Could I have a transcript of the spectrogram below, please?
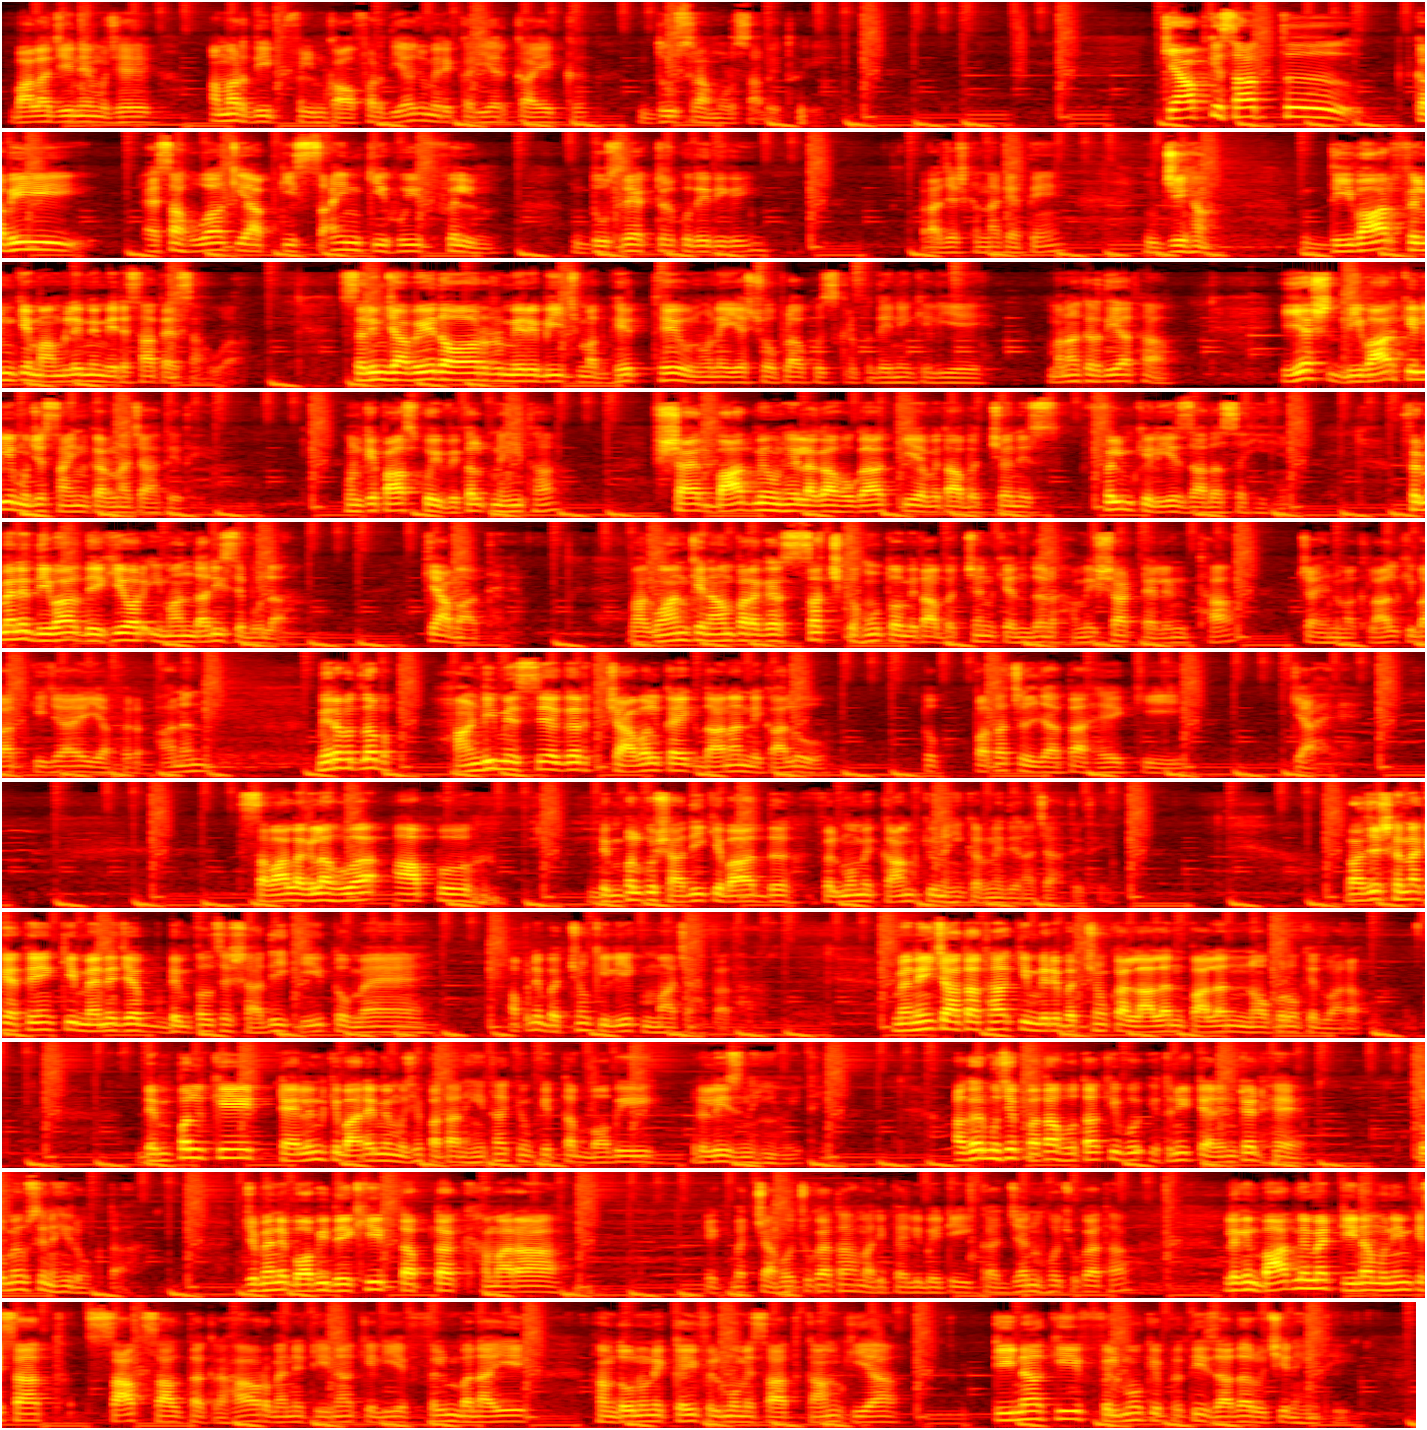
बालाजी ने मुझे अमरदीप फ़िल्म का ऑफ़र दिया, जो मेरे करियर का एक दूसरा मोड़ साबित हुई। क्या आपके साथ कभी ऐसा हुआ कि आपकी साइन की हुई फ़िल्म दूसरे एक्टर को दे दी गई? राजेश खन्ना कहते हैं, जी हाँ दीवार फ़िल्म के मामले में मेरे साथ ऐसा हुआ। सलीम जावेद और मेरे बीच मतभेद थे। उन्होंने यश चोपड़ा को स्क्रिप्ट देने के लिए मना कर दिया था। यश दीवार के लिए मुझे साइन करना चाहते थे। उनके पास कोई विकल्प नहीं था। शायद बाद में उन्हें लगा होगा कि अमिताभ बच्चन इस फ़िल्म के लिए ज़्यादा सही हैं। फिर मैंने दीवार देखी और ईमानदारी से बोला, क्या बात है। भगवान के नाम पर अगर सच कहूँ तो अमिताभ बच्चन के अंदर हमेशा टैलेंट था। चाहे नमकलाल की बात की जाए या फिर आनंद। मेरा मतलब हांडी में से अगर चावल का एक दाना निकालो तो पता चल जाता है कि क्या है। सवाल अगला हुआ, आप डिम्पल को शादी के बाद फ़िल्मों में काम क्यों नहीं करने देना चाहते थे? राजेश खन्ना कहते हैं कि मैंने जब डिम्पल से शादी की तो मैं अपने बच्चों के लिए एक माँ चाहता था। मैं नहीं चाहता था कि मेरे बच्चों का लालन पालन नौकरों के द्वारा हो। डिम्पल के टैलेंट के बारे में मुझे पता नहीं था क्योंकि तब बॉबी रिलीज़ नहीं हुई थी। अगर मुझे पता होता कि वो इतनी टैलेंटेड है तो मैं उसे नहीं रोकता। जब मैंने बॉबी देखी, तब तक हमारा एक बच्चा हो चुका था, हमारी पहली बेटी का जन्म हो चुका था। लेकिन बाद में मैं टीना मुनीम के साथ सात साल तक रहा और मैंने टीना के लिए फ़िल्म बनाई। हम दोनों ने कई फ़िल्मों में साथ काम किया। टीना की फ़िल्मों के प्रति ज़्यादा रुचि नहीं थी।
